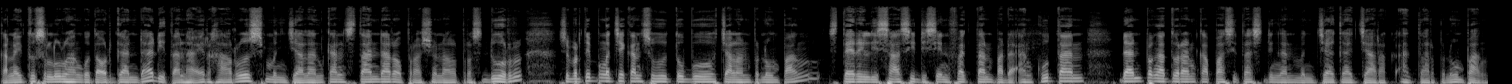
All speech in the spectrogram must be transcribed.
Karena itu seluruh anggota Organda di tanah air harus menjalankan standar operasional prosedur seperti pengecekan suhu tubuh calon penumpang, sterilisasi disinfektan pada angkutan, dan pengaturan kapasitas dengan menjaga jarak antar penumpang.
